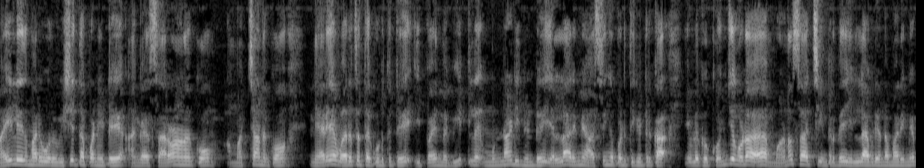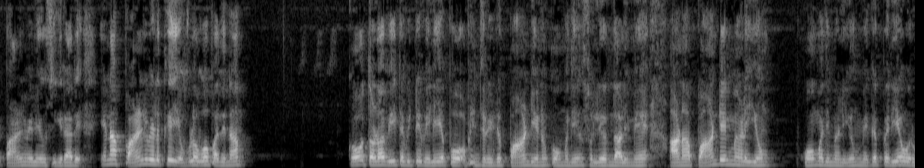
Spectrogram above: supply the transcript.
மயில் இது மாதிரி ஒரு விஷயத்த பண்ணிட்டு அங்கே சரவணனுக்கும் மச்சானுக்கும் நிறைய வருத்தத்தை கொடுத்துட்டு இப்போ இந்த வீட்டில் முன்னாடி நின்று எல்லாருமே அசிங்கப்படுத்திக்கிட்டு இருக்கா. இவளுக்கு கொஞ்சம் கூட மனசாட்சின்றதே இல்லை அப்படின்ற மாதிரியுமே பழனிவேலு யோசிக்கிறாரு. ஏன்னா பழனிவேலுக்கு எவ்வளவோ பார்த்தீங்கன்னா கோவத்தோட வீட்டை விட்டு வெளியே போ அப்படின்னு சொல்லிட்டு பாண்டியனும் கோமதியும் சொல்லியிருந்தாலுமே ஆனால் பாண்டியன் மேலேயும் கோமதி மேலேயும் மிகப்பெரிய ஒரு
